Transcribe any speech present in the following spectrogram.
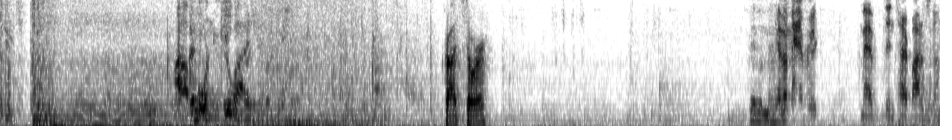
It's his. Op I 4 didn't neutralized. Garage door. Have a You Maverick. have a Maverick. Mav the entire bottom's gone.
